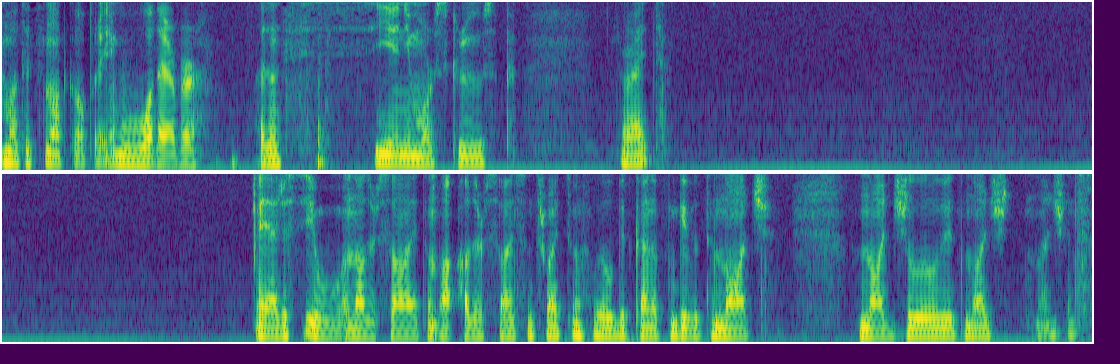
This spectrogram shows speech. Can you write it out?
but it's not cooperating. Whatever. I don't see any more screws right? Yeah I just see another side on other sides and try to a little bit kind of give it a notch. Nudge a little bit nudge nudge it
